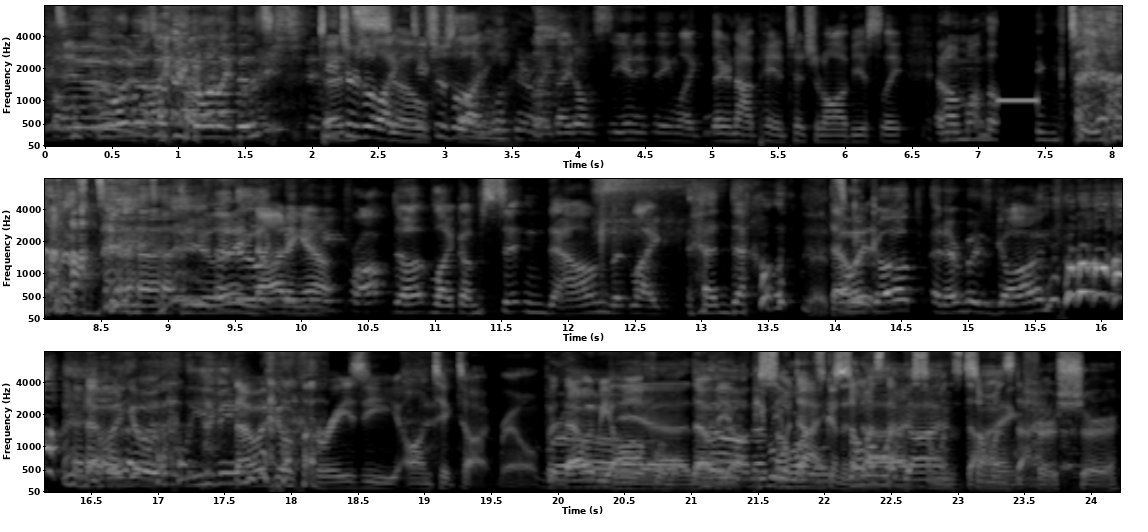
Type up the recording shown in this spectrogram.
one of us would be going like this. Teachers are like, so teachers are like looking like they don't see anything. Like they're not paying attention, obviously. And I'm on the table. You're And literally they're, like, nodding out. Me propped up like I'm sitting down, but like head down. That I would- look up and everybody's gone. That would go. leaving. That would go crazy on TikTok, bro. But that would be awful. Yeah, that would No, be. that'd People be would die. horrible. gonna Someone die. die. Someone's dying Someone's dying. for sure.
